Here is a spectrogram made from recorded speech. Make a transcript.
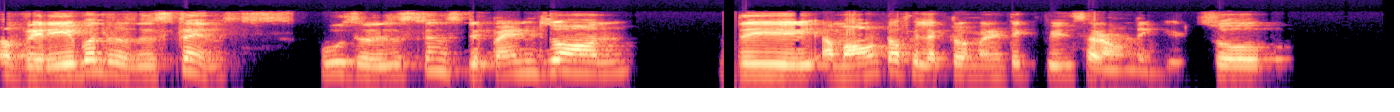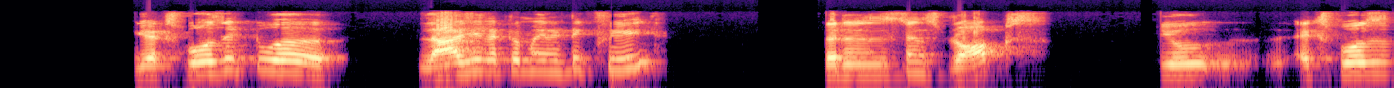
a variable resistance whose resistance depends on the amount of electromagnetic field surrounding it. So you expose it to a large electromagnetic field, the resistance drops. You expose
